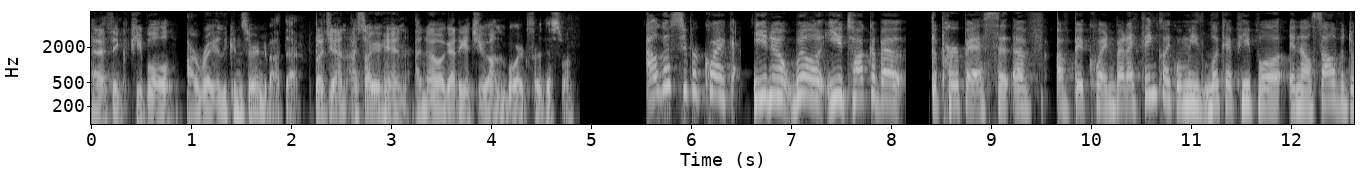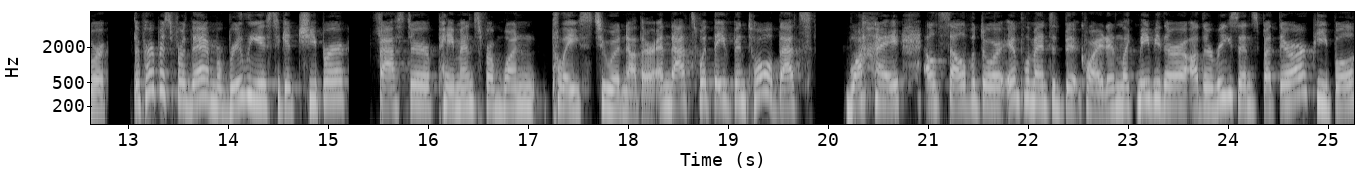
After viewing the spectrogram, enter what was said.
and I think people are rightly concerned about that. But Jen, I saw your hand. I know I got to get you on the board for this one. I'll go super quick. You know, Will, you talk about the purpose of, of Bitcoin, but I think like when we look at people in El Salvador, the purpose for them really is to get cheaper, faster payments from one place to another. And that's what they've been told. That's why El Salvador implemented Bitcoin. And like maybe there are other reasons, but there are people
